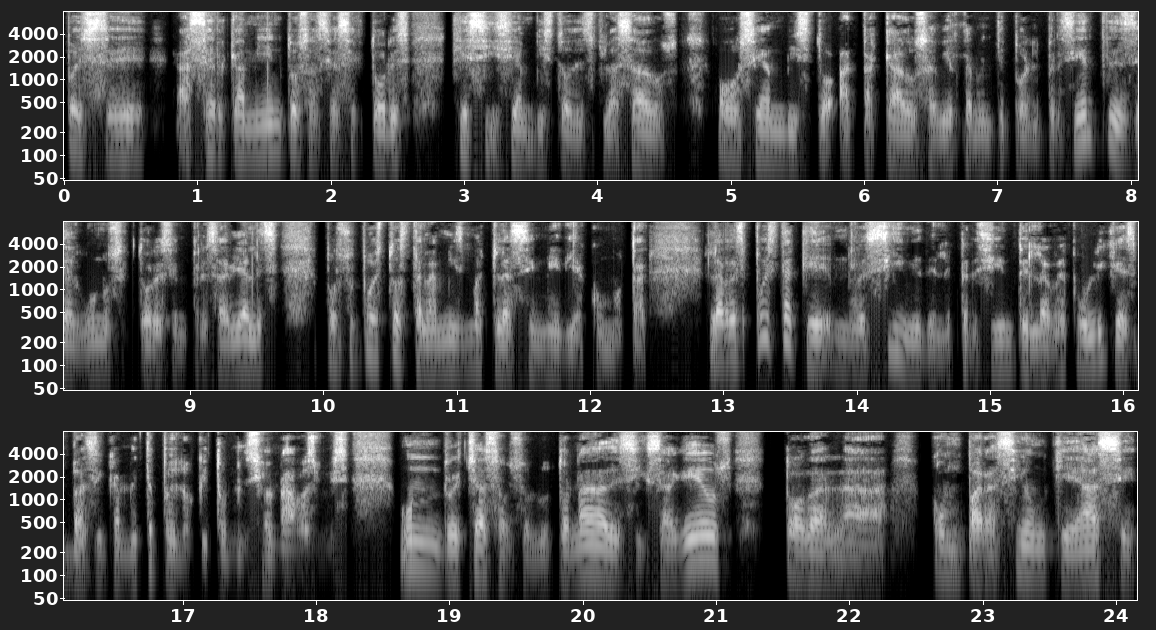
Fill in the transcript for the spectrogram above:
pues eh, acercamientos hacia sectores que sí se han visto desplazados o se han visto atacados abiertamente por el presidente desde algunos sectores empresariales, por supuesto hasta la misma clase media como tal. La respuesta que recibe del presidente de la República es básicamente pues lo que tú mencionabas, Luis, un rechazo absoluto, nada de zigzagueos, toda la comparación que hace,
